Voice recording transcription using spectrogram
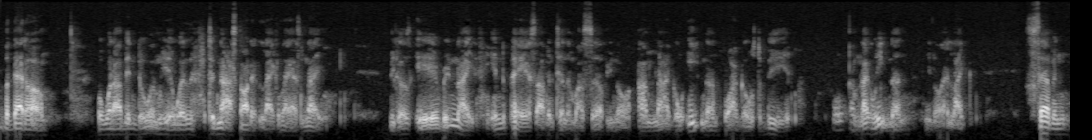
But that um, but what I've been doing here, well, tonight started like last night. Because every night in the past, I've been telling myself, you know, I'm not gonna eat nothing before I goes to bed. I'm not gonna eat nothing. You know, at like seven,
